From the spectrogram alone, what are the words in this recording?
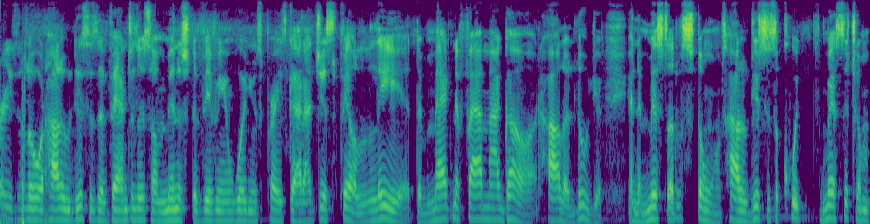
Praise the Lord. Hallelujah. This is Evangelist or Minister Vivian Williams. Praise God. I just felt led to magnify my God. Hallelujah. In the midst of the storms. Hallelujah. This is a quick message. Um,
